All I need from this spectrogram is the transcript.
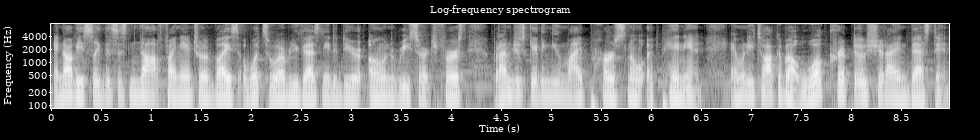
And obviously, this is not financial advice whatsoever. You guys need to do your own research first, but I'm just giving you my personal opinion. And when you talk about what crypto should I invest in,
